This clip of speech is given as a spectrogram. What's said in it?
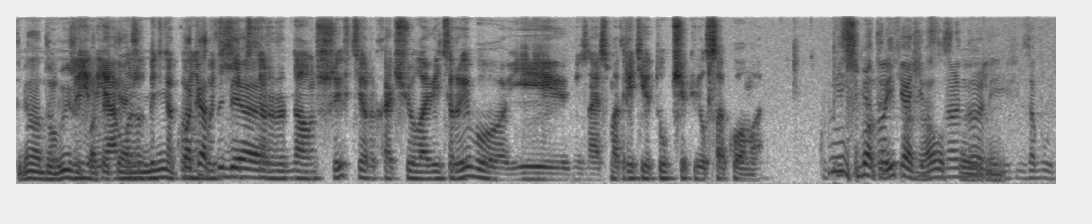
Тебе надо ну, выжить, блин, пока я, может быть, какой-нибудь тебя... хипстер-дауншифтер, хочу ловить рыбу и, не знаю, смотреть ютубчик Вилсакома. Купи ну, смотри, пожалуйста. И забудь.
